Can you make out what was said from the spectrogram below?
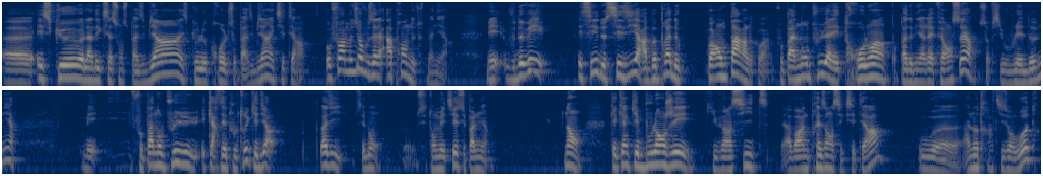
Euh, est-ce que l'indexation se passe bien? Est-ce que le crawl se passe bien, etc. Au fur et à mesure, vous allez apprendre de toute manière. Mais vous devez essayer de saisir à peu près de quoi on parle. Il ne faut pas non plus aller trop loin pour pas devenir référenceur, sauf si vous voulez le devenir. Mais il faut pas non plus écarter tout le truc et dire vas-y, c'est bon, c'est ton métier, c'est pas le mien. Non, quelqu'un qui est boulanger, qui veut un site, avoir une présence, etc., ou euh, un autre artisan ou autre,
